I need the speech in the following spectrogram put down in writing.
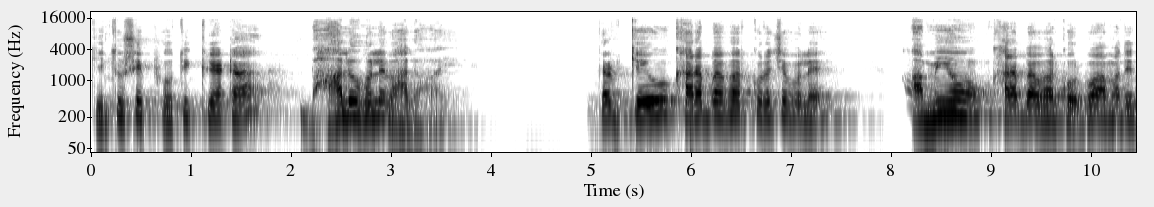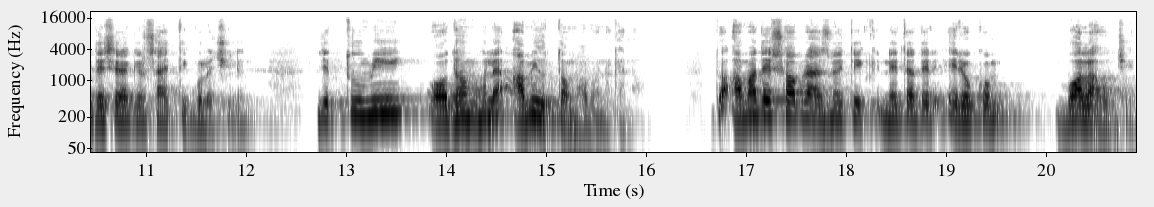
কিন্তু সেই প্রতিক্রিয়াটা ভালো হলে ভালো হয়। কারণ কেউ খারাপ ব্যবহার করেছে বলে আমিও খারাপ ব্যবহার করব, আমাদের দেশের একজন সাহিত্যিক বলেছিলেন যে, তুমি অধম হলে আমি উত্তম হব না কেন? তো আমাদের সব রাজনৈতিক নেতাদের এরকম বলা উচিত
